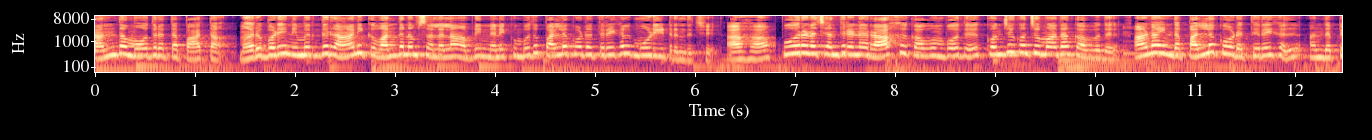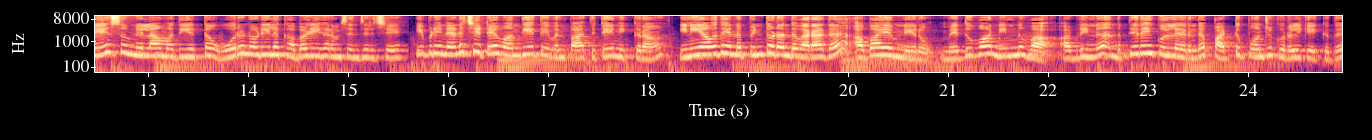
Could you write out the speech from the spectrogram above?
தந்த மோதிரத்தை பார்த்தான் மறுபடியும் நிமிர்ந்து ராணிக்கு வந்தனம் சொல்லலாம் அப்படின்னு நினைக்கும் போது பல்லக்கோட திரைகள் மூடிட்டு இருந்துச்சு. ஆஹா. பூரண சந்திரனை ராகு கவ்வும் போது கொஞ்சம் கொஞ்சமா தான் கவ்வுது ஆனா இந்த பல்லக்கோட திரைகள் அந்த பேசும் நிலா மதியத்தை ஒரு நொடியில கபழீகரம் செஞ்சிருச்சே. இப்படி நினைச்சிட்டே வந்தியத்தேவன் பார்த்துட்டே நிக்கிறான். இனியாவது என்ன பின்தொடர்ந்து வராத அபாயம் நேரும். மெதுவா நின்னு வா அப்படின்னு அந்த திரைக்குள்ள இருந்த பட்டு போன்ற குரல் கேக்குது.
